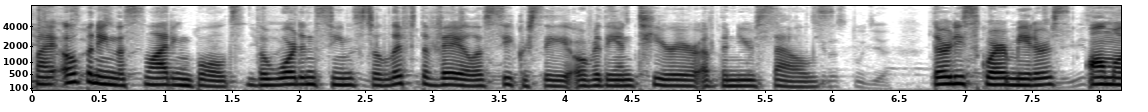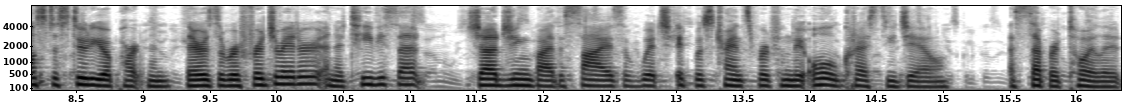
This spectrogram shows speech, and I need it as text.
By opening the sliding bolt, the warden seems to lift the veil of secrecy over the interior of the new cells. 30 square meters, almost a studio apartment. There is a refrigerator and a TV set, judging by the size of which it was transferred from the old Kresty jail, a separate toilet.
